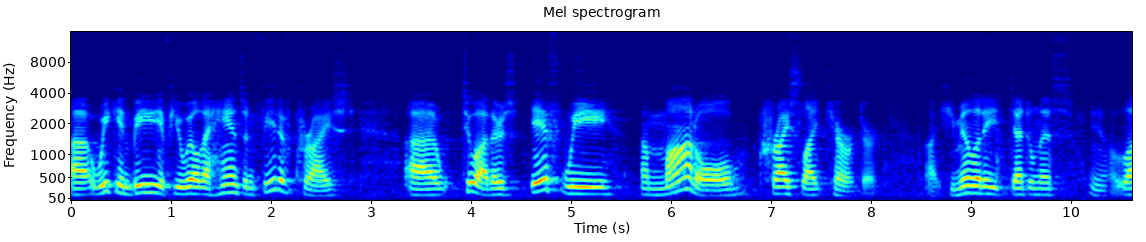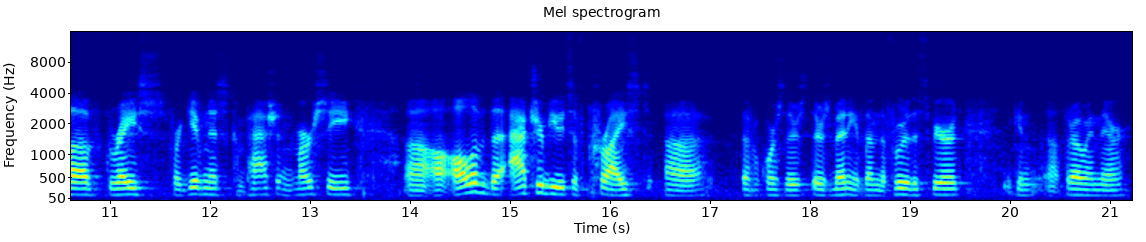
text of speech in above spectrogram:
uh, we can be, if you will, the hands and feet of Christ uh, to others if we uh, model Christ like character humility, gentleness, you know, love, grace, forgiveness, compassion, mercy, uh, all of the attributes of Christ. Uh, and of course, there's there's many of them. The fruit of the Spirit, you can uh, throw in there,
